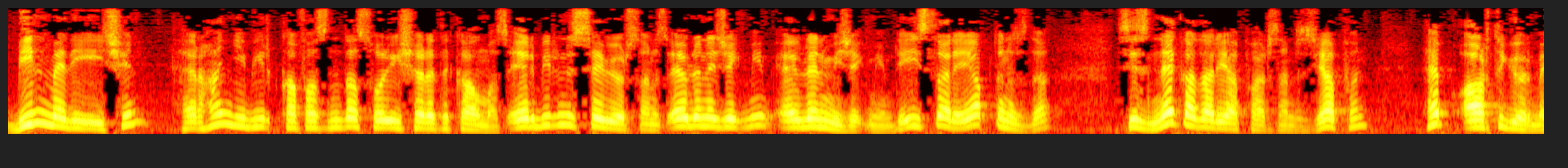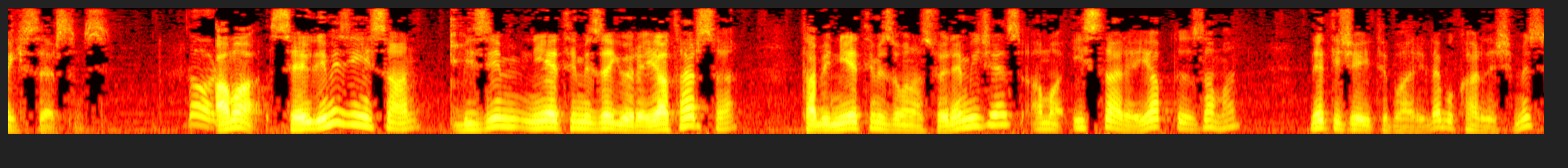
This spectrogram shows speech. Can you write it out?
bilmediği için herhangi bir kafasında soru işareti kalmaz. Eğer birini seviyorsanız evlenecek miyim, evlenmeyecek miyim diye istihare yaptığınızda siz ne kadar yaparsanız yapın hep artı görmek istersiniz. Doğru. Ama sevdiğimiz insan bizim niyetimize göre yatarsa, tabii niyetimizi ona söylemeyeceğiz ama istihare yaptığı zaman netice itibariyle bu kardeşimiz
